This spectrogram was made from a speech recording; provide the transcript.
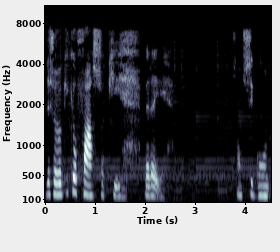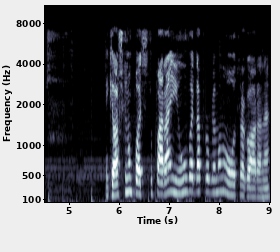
Deixa eu ver o que que eu faço aqui. Peraí. Só um segundo. É que eu acho que não pode. Se tu parar em um, vai dar problema no outro agora, né?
